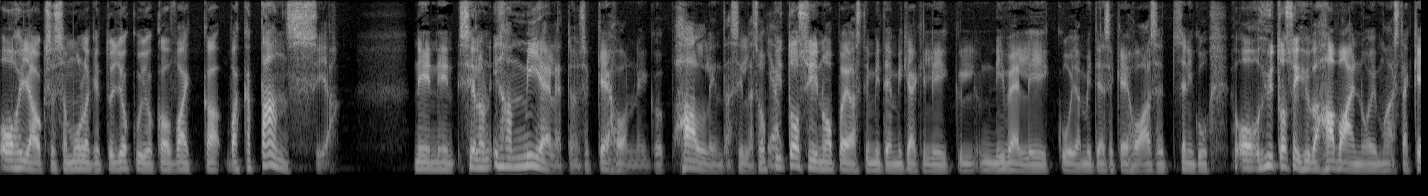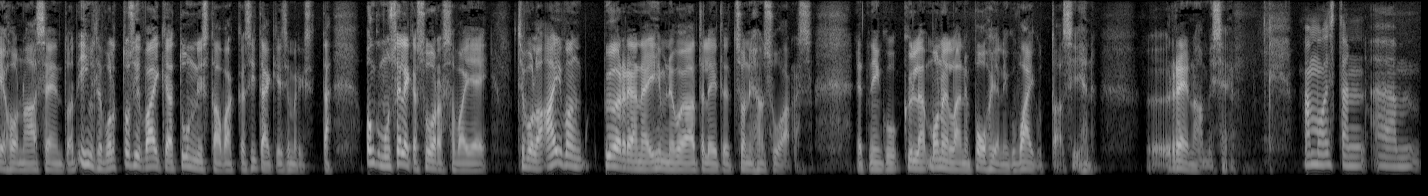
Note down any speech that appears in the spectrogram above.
ohjauksessa mullakin on joku, joka on vaikka, vaikka tanssia, niin, niin siellä on ihan mieletön se kehon niin kuin hallinta sillä. Se oppii Joo. tosi nopeasti, miten mikäkin liikkuu, nivel liikkuu ja miten se keho aset, se niin kuin on hy, tosi hyvä havainnoimaan sitä kehon asentoa. Ihmisille voi olla tosi vaikea tunnistaa vaikka sitäkin esimerkiksi, että onko mun selkä suorassa vai ei. Se voi olla aivan pyöreänä ja ihminen voi ajatella, että se on ihan suorassa. Että niin kuin, kyllä monenlainen pohja niin kuin vaikuttaa siihen reenaamiseen. Mä muistan äm,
